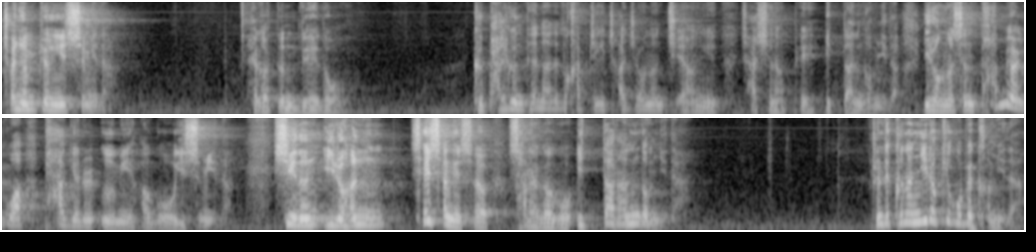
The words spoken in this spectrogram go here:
전염병이 있습니다. 해가 뜬 뒤에도 그 밝은 대낮에도 갑자기 찾아오는 재앙이 자신 앞에 있다는 겁니다. 이런 것은 파멸과 파괴를 의미하고 있습니다. 시인은 이러한 세상에서 살아가고 있다라는 겁니다. 그런데 그는 이렇게 고백합니다.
